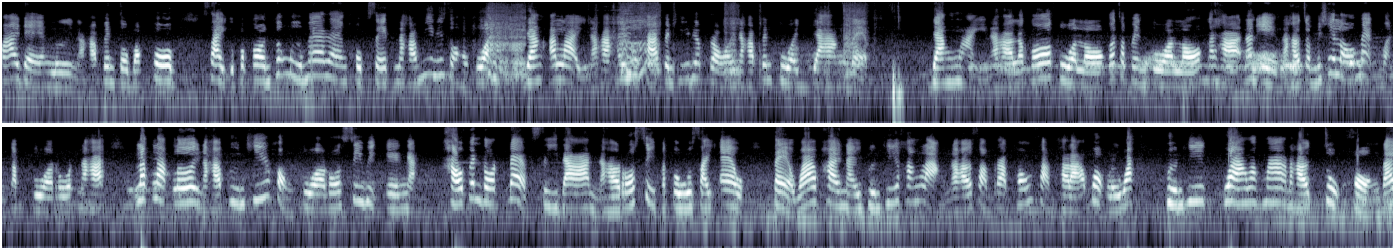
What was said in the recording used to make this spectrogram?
ป้ายแดงเลยนะคะ เป็นตัวบล็อกโฟมใส่อุปกรณ์เครื่องมือแม่แรงครบเซตนะคะ มีในส่วนของตัวยางอะไหล่นะคะ ให้ลูกค้าเป็นที่เรียบร้อยนะคะ เป็นตัวยางแบบยางใหม่นะคะ แล้วก็ตัวล้อก็จะเป็นตัวล้อกระทะนั่นเองนะคะ จะไม่ใช่ล้อแม็กเหมือนกับตัวรถนะคะ หลักๆเลยนะคะ พื้นที่ของตัวรถซีวิกเองเนี่ย เขาเป็นรถแบบซีดานนะคะรถ 4 ประตูไซส์ L แต่ว่าภายในพื้นที่ข้างหลังนะคะสำหรับห้องสัมภาระบอกเลยว่าพื้นที่กว้างมากๆนะคะ จุของได้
